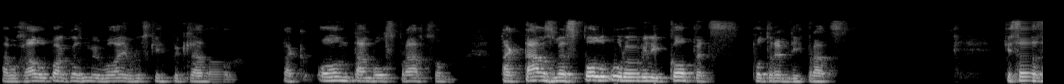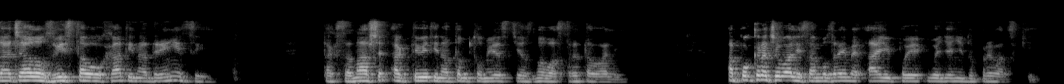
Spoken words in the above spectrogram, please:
alebo chalupu, ako sme volali v ruských Pekranoch tak on tam bol správcom. Tak tam sme spolu urobili kopec potrebných prác. Keď sa začalo s výstavou chaty na Drenici, tak sa naše aktivity na tomto mieste znova stretávali. A pokračovali samozrejme aj po jej uvedení do prevádzky.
